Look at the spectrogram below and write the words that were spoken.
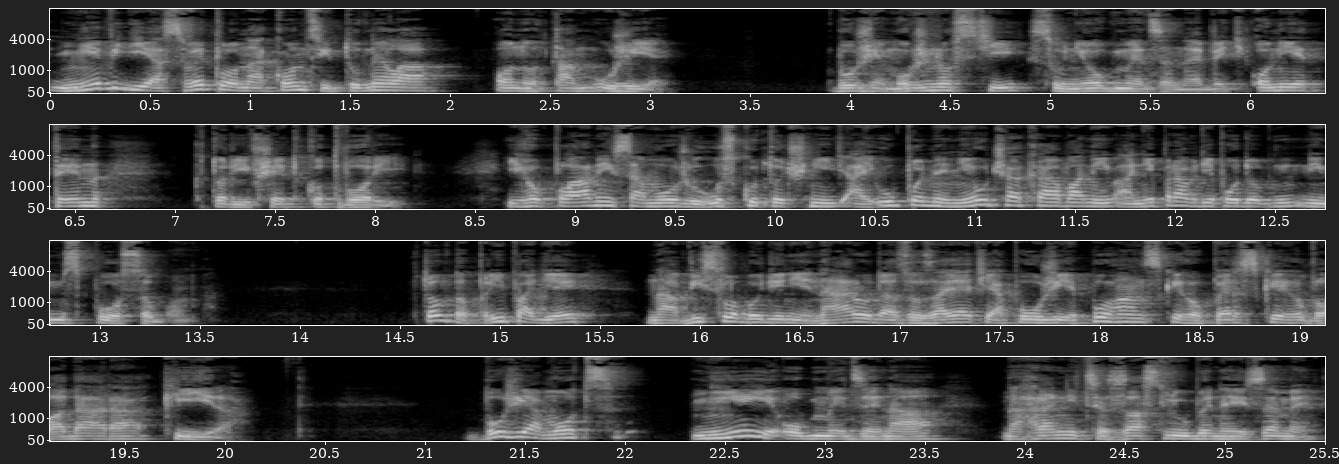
nevidia svetlo na konci tunela, ono tam už je. Bože možnosti sú neobmedzené, veď on je ten, ktorý všetko tvorí. Jeho plány sa môžu uskutočniť aj úplne neočakávaným a nepravdepodobným spôsobom. V tomto prípade na vyslobodenie národa zo zajatia použije pohanského perského vladára Kýra. Božia moc nie je obmedzená na hranice zasľúbenej zeme,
